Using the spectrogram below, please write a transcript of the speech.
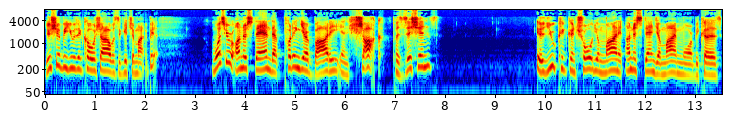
You should be using cold showers to get your mind. Once you understand that putting your body in shock positions, if you can control your mind and understand your mind more because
